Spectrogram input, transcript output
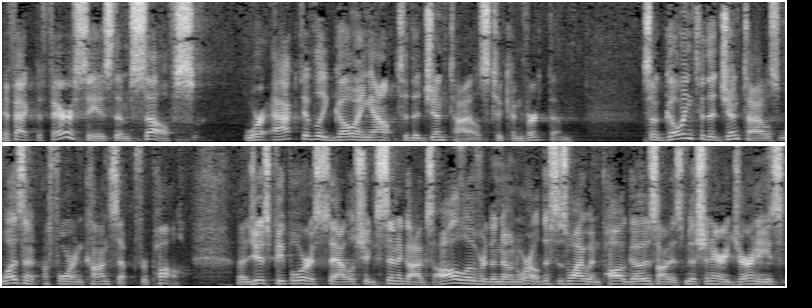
In fact, the Pharisees themselves were actively going out to the Gentiles to convert them. So going to the Gentiles wasn't a foreign concept for Paul. The Jewish people were establishing synagogues all over the known world. This is why when Paul goes on his missionary journeys,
